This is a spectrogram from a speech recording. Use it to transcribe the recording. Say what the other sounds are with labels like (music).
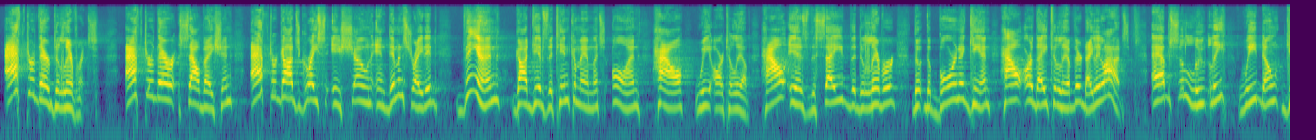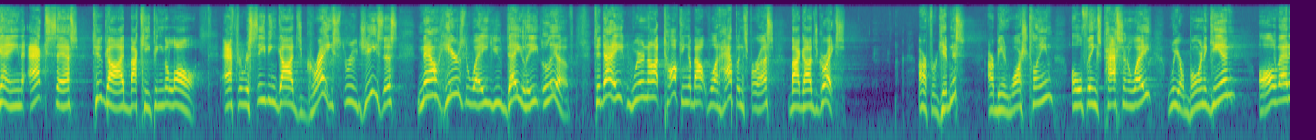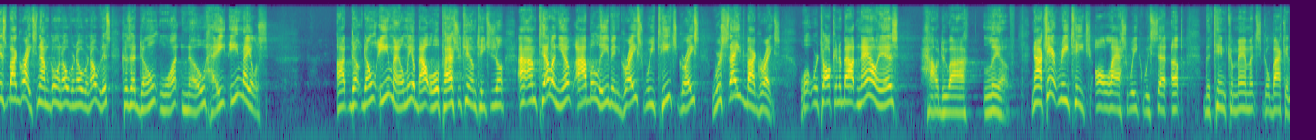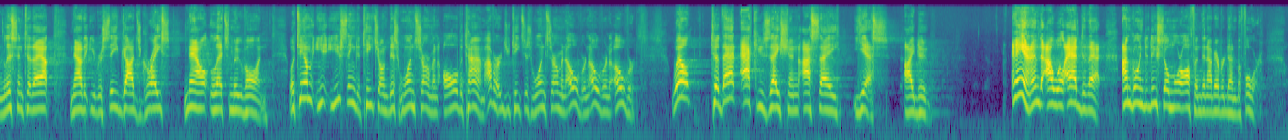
After their deliverance, after their salvation, after God's grace is shown and demonstrated, then God gives the Ten Commandments on how we are to live. How is the saved, the delivered, the, the born again, how are they to live their daily lives? Absolutely, we don't gain access to God by keeping the law. After receiving God's grace through Jesus, now, here's the way you daily live. Today, we're not talking about what happens for us by God's grace. Our forgiveness, our being washed clean, old things passing away, we are born again. All that is by grace. Now, I'm going over and over and over this because I don't want no hate emails uh, don't, don't email me about, oh, Pastor Tim teaches on. I, I'm telling you, I believe in grace. We teach grace. We're saved by grace. What we're talking about now is how do I live? Now, I can't reteach all last week. We set up the Ten Commandments. Go back and listen to that. Now that you've received God's grace, now let's move on. Well, Tim, you, you seem to teach on this one sermon all the time. I've heard you teach this one sermon over and over and over. Well, to that accusation, I say, yes, I do. And I will add to that, I'm going to do so more often than I've ever done before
